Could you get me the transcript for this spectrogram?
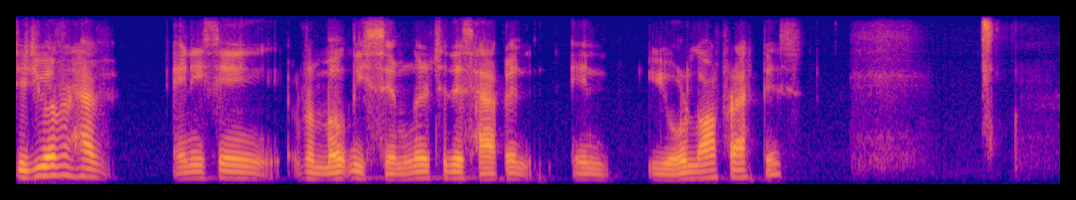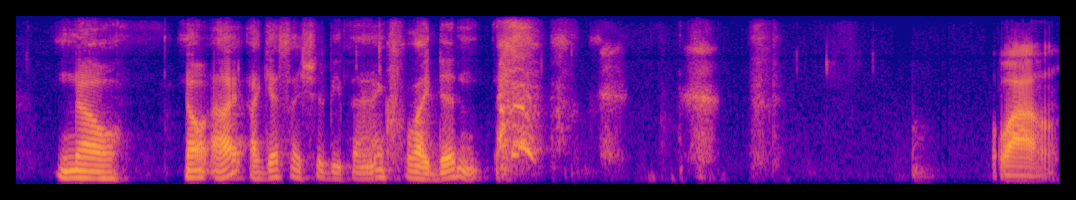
did you ever have anything remotely similar to this happen in your law practice? No, no, I, I guess I should be thankful I didn't. Wow.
